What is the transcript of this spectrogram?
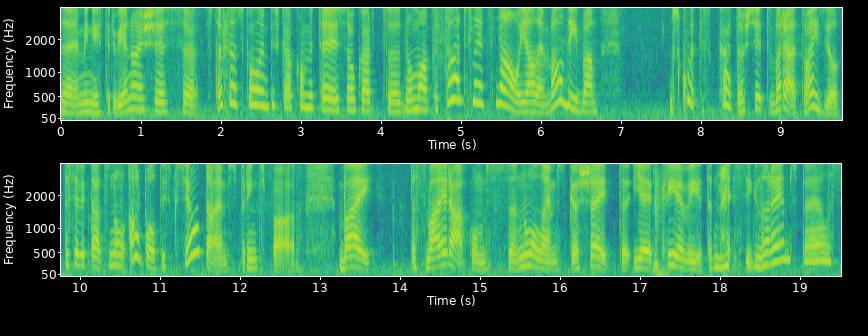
uh, ministri vienojušies. Uh, Starptautiskā olimpiskā komiteja savukārt uh, domā, ka tādas lietas nav jālēm valdībām uz ko tas, kā tev šķiet, varētu aizvilkt? Tas jau ir tāds, nu, ārpolitisks jautājums, principā. Vai tas vairākums nolems, ka šeit, ja ir Krievija, tad mēs ignorējam spēles,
